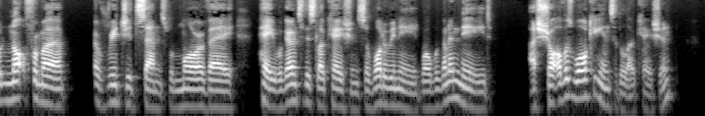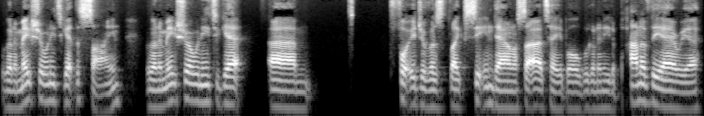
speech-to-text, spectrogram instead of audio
but not from a a rigid sense, but more of a hey, we're going to this location, so what do we need? Well, we're going to need a shot of us walking into the location. We're going to make sure we need to get the sign. We're going to make sure we need to get um, footage of us like sitting down or sat at a table. We're going to need a pan of the area.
